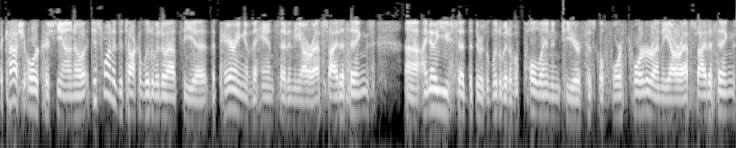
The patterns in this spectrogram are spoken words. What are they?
Akash or Cristiano, I just wanted to talk a little bit about the uh the pairing of the handset and the RF side of things. Uh I know you said that there was a little bit of a pull-in into your fiscal fourth quarter on the RF side of things.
